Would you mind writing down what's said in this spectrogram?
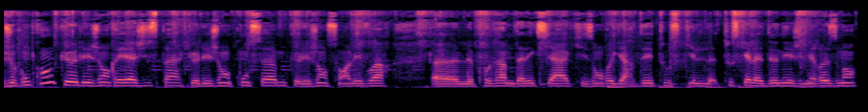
je comprends que les gens réagissent pas, que les gens consomment, que les gens sont allés voir euh, le programme d'Alexia, qu'ils ont regardé tout ce qu'elle a donné généreusement,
